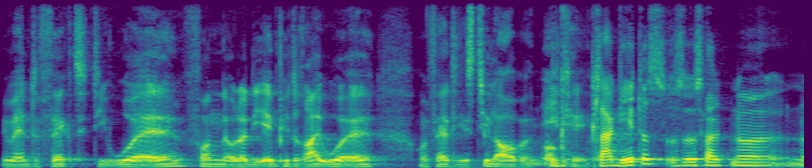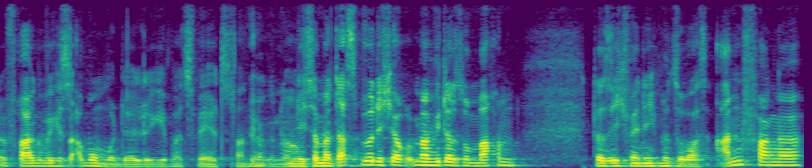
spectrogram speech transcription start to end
Im Endeffekt die URL von oder die MP3-URL und fertig ist die Laube. Okay. Klar geht es. Es ist halt eine, eine Frage, welches Abo-Modell du jeweils wählst dann. Ja, genau. Und ich sag mal, das würde ich auch immer wieder so machen, dass ich, wenn ich mit sowas anfange,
